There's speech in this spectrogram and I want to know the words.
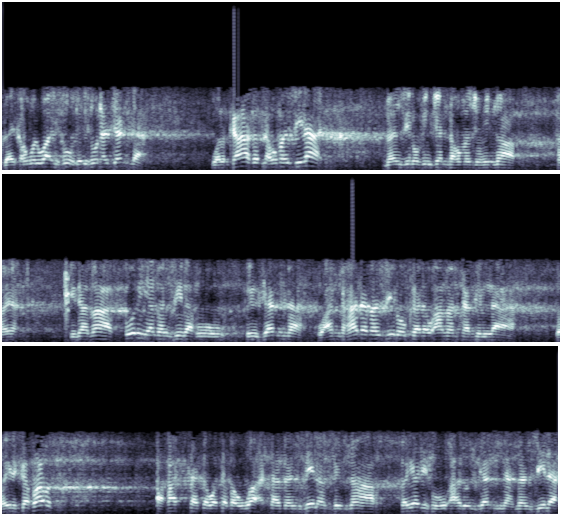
أولئك هم الوارثون يرثون الجنة. والكافر له منزلان. منزل في الجنة ومنزل في النار. إذا مات أري منزله في الجنة وأن هذا منزلك لو آمنت بالله. وإن كفرت أخذت وتبوأت منزلا في النار فيرثه أهل الجنة منزلة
